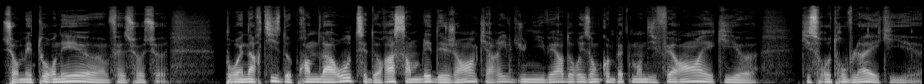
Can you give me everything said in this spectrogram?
sur mes tournées, euh, enfin, sur- pour un artiste de prendre la route, c'est de rassembler des gens qui arrivent d'univers, d'horizons complètement différents et qui, euh, qui se retrouvent là et qui, euh,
